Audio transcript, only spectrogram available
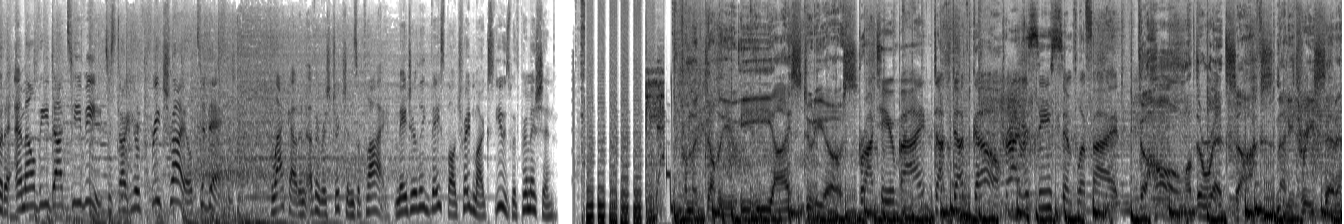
Go to MLB.tv to start your free trial today. Blackout and other restrictions apply. Major League Baseball trademarks used with permission. From the WEEI studios, Brought to you by DuckDuckGo. Privacy simplified. the home of the Red Sox, 93.7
